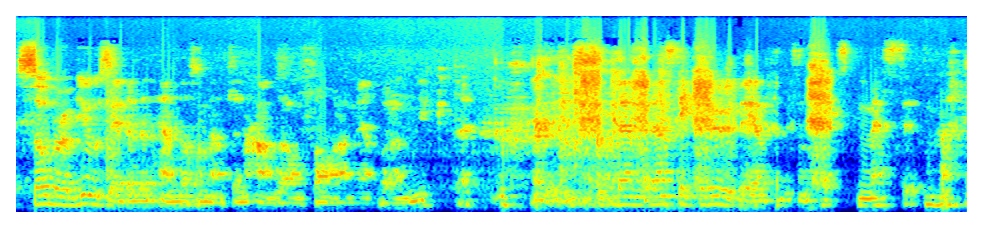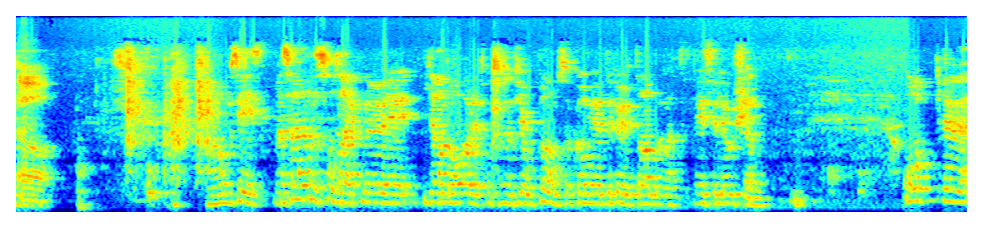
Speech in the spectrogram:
Sober Abuse är väl den enda som egentligen handlar om faran med att vara nykter. Den, den sticker ut rent liksom textmässigt. Ja. Ja, precis. Men sen som sagt nu i januari 2014 så kom ju debutalbumet Disillusion. Och eh,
